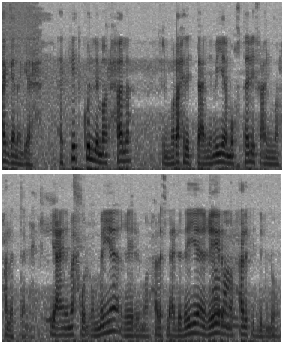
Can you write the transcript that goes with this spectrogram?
حاجة نجاح أكيد كل مرحلة في المراحل التعليمية مختلفة عن المرحلة الثانية. يعني محو الأمية غير مرحله الإعدادية غير طبعاً. مرحلة الدبلوم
